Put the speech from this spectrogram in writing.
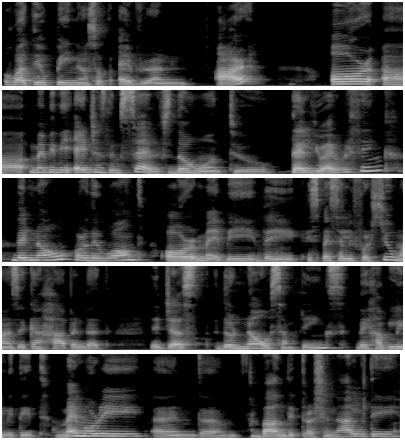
what the opinions of everyone are, or uh, maybe the agents themselves don't want to tell you everything they know or they want, or maybe they, especially for humans, it can happen that they just don't know some things. They have limited memory and um, bounded rationality.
